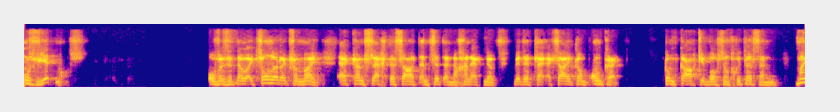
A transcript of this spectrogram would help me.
Ons weet mos of is dit nou uitsonderlik vir my? Ek kan slegte saad insit en dan gaan ek nou weet dit ek saai klomp onkruid. Kom kakiebos en goeters en my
